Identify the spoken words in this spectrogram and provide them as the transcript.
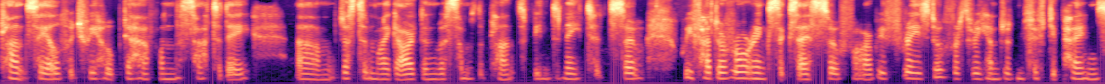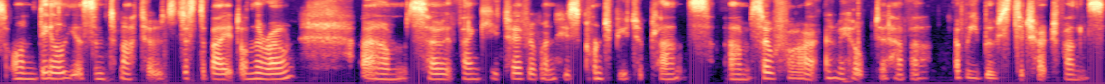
plant sale, which we hope to have on the Saturday. Um, just in my garden with some of the plants being donated. So we've had a roaring success so far. We've raised over 350 pounds on dahlias and tomatoes just about on their own. Um, so thank you to everyone who's contributed plants um, so far and we hope to have a, a wee boost to church funds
